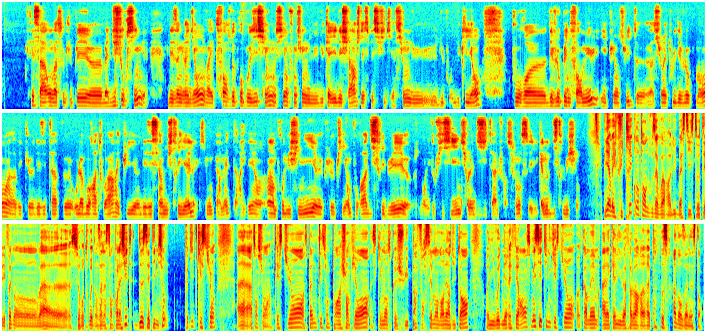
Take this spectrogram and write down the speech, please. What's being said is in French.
C'est ça, on va s'occuper euh, bah, du sourcing des ingrédients, on va être force de proposition aussi en fonction du, cahier des charges, des spécifications du, du client pour euh, développer une formule et puis ensuite euh, assurer tout le développement avec des étapes au laboratoire et puis des essais industriels qui vont permettre d'arriver à, un produit fini que le client pourra distribuer dans les officines, sur le digital, selon ses canaux de distribution. Bien, mais je suis très content de vous avoir, Luc Bastiste, au téléphone. On va euh, se retrouver dans un instant pour la suite de cette émission. Petite question, euh, attention, hein, question, c'est pas une question pour un champion, ce qui montre que je suis pas forcément dans l'air du temps au niveau de mes références, mais c'est une question quand même à laquelle il va falloir répondre dans un instant.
